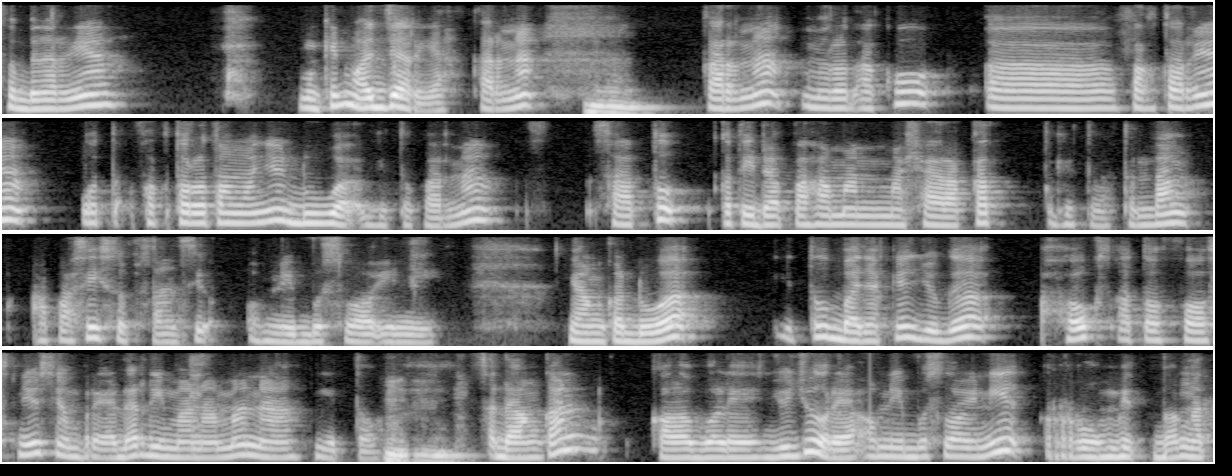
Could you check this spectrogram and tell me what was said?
sebenarnya mungkin wajar ya, karena hmm. karena menurut aku uh, faktornya ut faktor utamanya dua gitu karena satu ketidakpahaman masyarakat gitu tentang apa sih substansi omnibus law ini. Yang kedua itu banyaknya juga hoax atau false news yang beredar di mana-mana gitu. Mm-hmm. Sedangkan kalau boleh jujur ya omnibus law ini rumit banget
